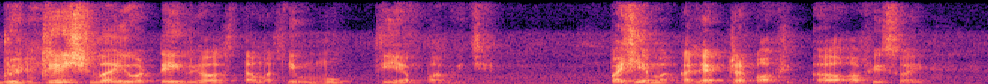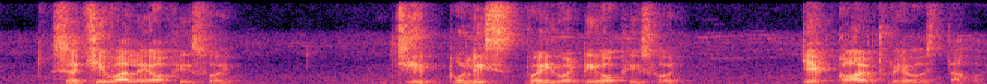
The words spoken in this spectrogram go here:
બ્રિટિશ વહીવટી વ્યવસ્થામાંથી મુક્તિ અપાવી છે. પછી એમાં કલેક્ટર ઓફિ- ઓફિસ હોય, સચિવાલય ઓફિસ હોય, જે પોલીસ વહીવટી ઓફિસ હોય, કે કોર્ટ વ્યવસ્થા હોય.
